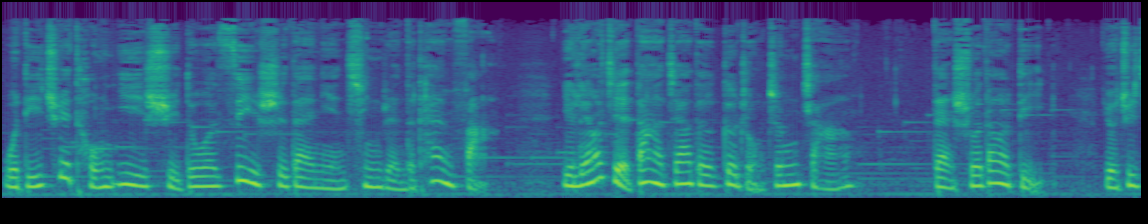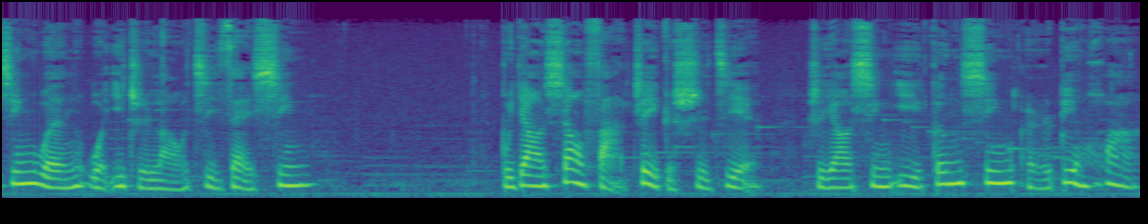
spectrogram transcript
我的确同意许多 Z 世代年轻人的看法，也了解大家的各种挣扎。但说到底，有句经文我一直牢记在心：不要效法这个世界，只要心意更新而变化，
